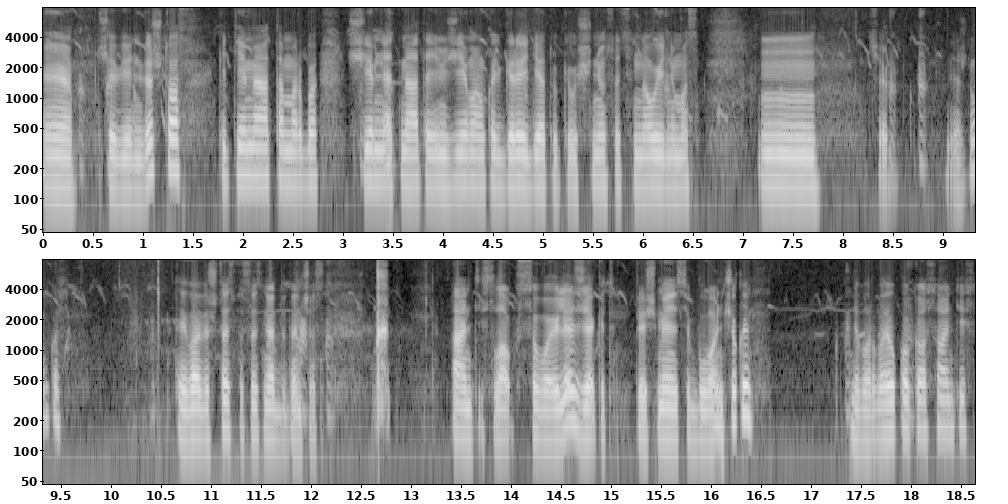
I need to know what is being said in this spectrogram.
E, čia vien vištos kitiem metam arba šiem net metai žiemam, kad gerai dėtų kiaušinius atsinaujinimas. Mm, čia nežinau kas. Tai va vištas visas nededančias. Antys lauks savo eilės, žiūrėkit, prieš mėnesį buvo ančiukai, dabar va jau kokios antys.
